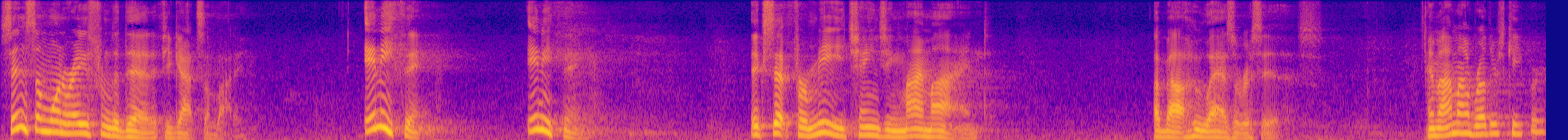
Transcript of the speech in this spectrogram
Send someone raised from the dead if you got somebody. Anything, anything, except for me changing my mind about who Lazarus is. Am I my brother's keeper?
